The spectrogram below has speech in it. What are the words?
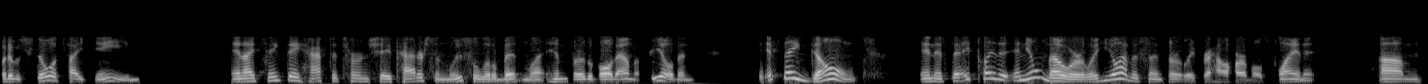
but it was still a tight game. And I think they have to turn Shea Patterson loose a little bit and let him throw the ball down the field. And if they don't, and if they play the, and you'll know early, you'll have a sense early for how Harbaugh's playing it. Um,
